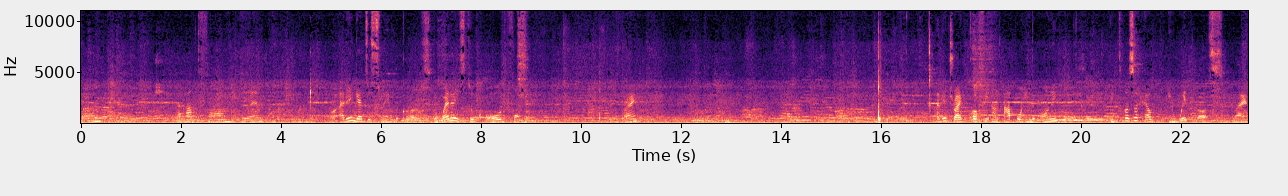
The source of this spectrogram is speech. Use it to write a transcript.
fun. I had fun didn't get to swim because the weather is too cold for me. Right? Have you tried coffee and apple in the morning? It also helps in weight loss, right?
